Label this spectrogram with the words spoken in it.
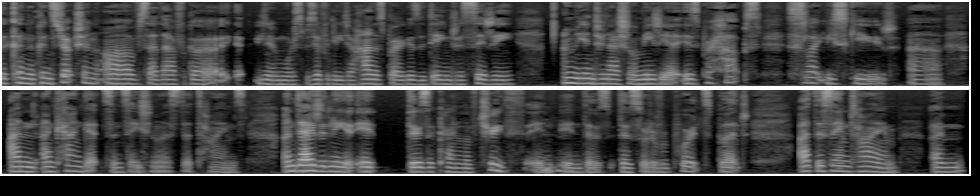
the kind of construction of South Africa, you know, more specifically Johannesburg as a dangerous city, and the international media is perhaps slightly skewed uh, and and can get sensationalist at times. Undoubtedly, it there's a kernel of truth in, mm-hmm. in those those sort of reports. But at the same time, um,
